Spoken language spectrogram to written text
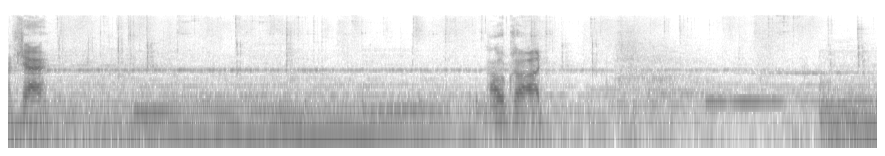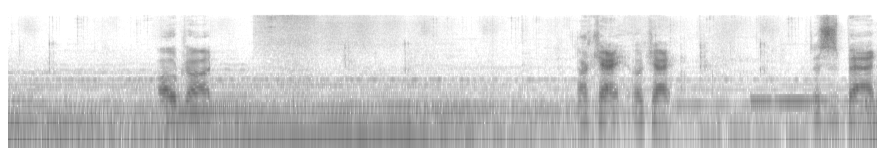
Okay. Oh god. Oh god. Okay, okay. This is bad.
